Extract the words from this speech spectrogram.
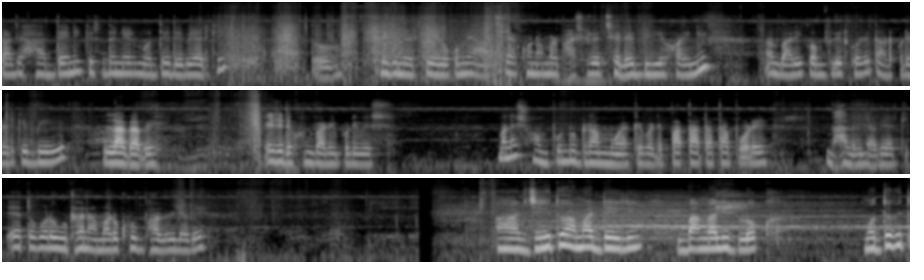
কাজে হাত দেয়নি, কিছুদিনের মধ্যে দেবে আর কি। তো সেই জন্য আর কি এরকমই আছে। এখন আমার ভাসুরের ছেলের বিয়ে হয়নি। বাড়ি কমপ্লিট করে তারপরে আর কি বিয়ে লাগাবে। এই যে দেখুন বাড়ির পরিবেশ। মানে সম্পূর্ণ গ্রাম্য একেবারে। পাতা টাতা পড়ে, ভালোই লাগে আর কি। এত বড় উঠান আমারও খুব ভালোই লাগে। আর যেহেতু আমার ডেইলি বাঙালি ব্লক। মধ্যবিত্ত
